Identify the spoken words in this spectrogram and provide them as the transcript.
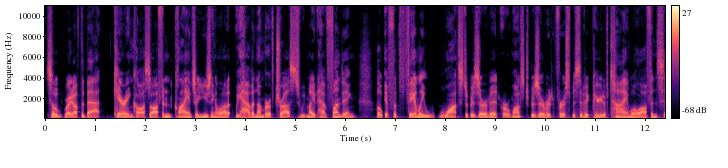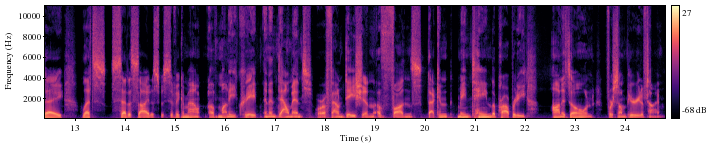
So, right off the bat, carrying costs. Often clients are using a lot of, we have a number of trusts, we might have funding, but if the family wants to preserve it or wants to preserve it for a specific period of time, we'll often say, let's set aside a specific amount of money, create an endowment or a foundation of funds that can maintain the property on its own for some period of time.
